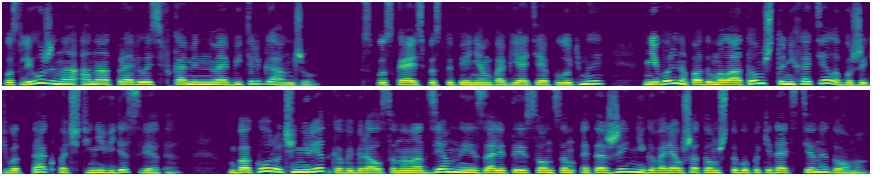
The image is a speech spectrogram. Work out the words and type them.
После ужина она отправилась в каменную обитель Ганджу. Спускаясь по ступеням в объятия полутьмы, невольно подумала о том, что не хотела бы жить вот так, почти не видя света. Бакор очень редко выбирался на надземные, залитые солнцем этажи, не говоря уж о том, чтобы покидать стены дома.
